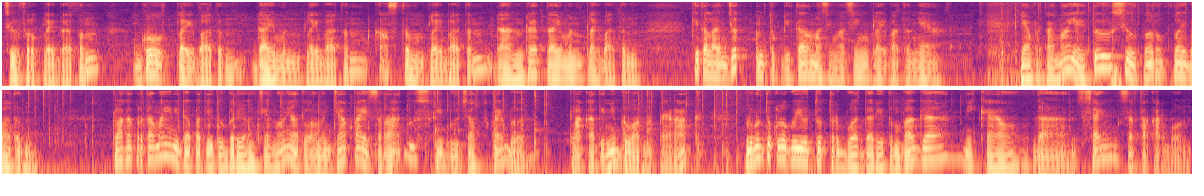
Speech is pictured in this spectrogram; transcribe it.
Silver Play Button, Gold Play Button, Diamond Play Button, Custom Play Button, dan Red Diamond Play Button. Kita lanjut untuk detail masing-masing play buttonnya. Yang pertama yaitu Silver Play Button. Plakat pertama yang didapat youtuber yang channelnya telah mencapai 100.000 subscriber. Plakat ini berwarna perak, berbentuk logo YouTube terbuat dari tembaga, nikel, dan seng serta karbon.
